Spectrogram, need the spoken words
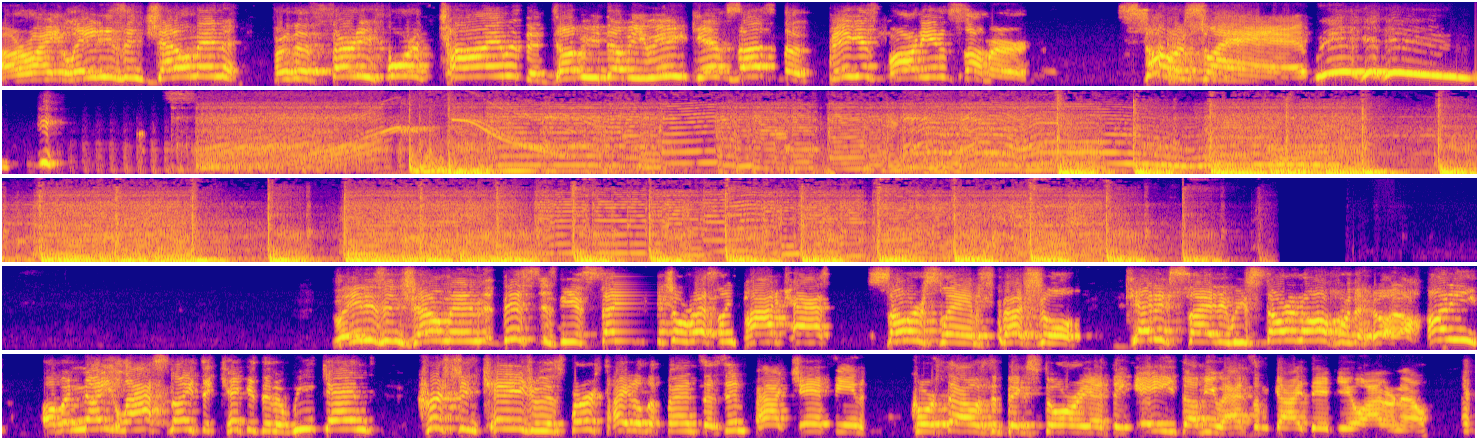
All right, ladies and gentlemen, for the 34th time, the WWE gives us the biggest party in summer SummerSlam! Ladies the Essential Wrestling Podcast SummerSlam special. Get excited. We started off with a, honey of a night last night to kick into the weekend. Christian Cage with his first title defense as Impact Champion. Of course, that was the big story. I think AEW had some guy debut. I don't know.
